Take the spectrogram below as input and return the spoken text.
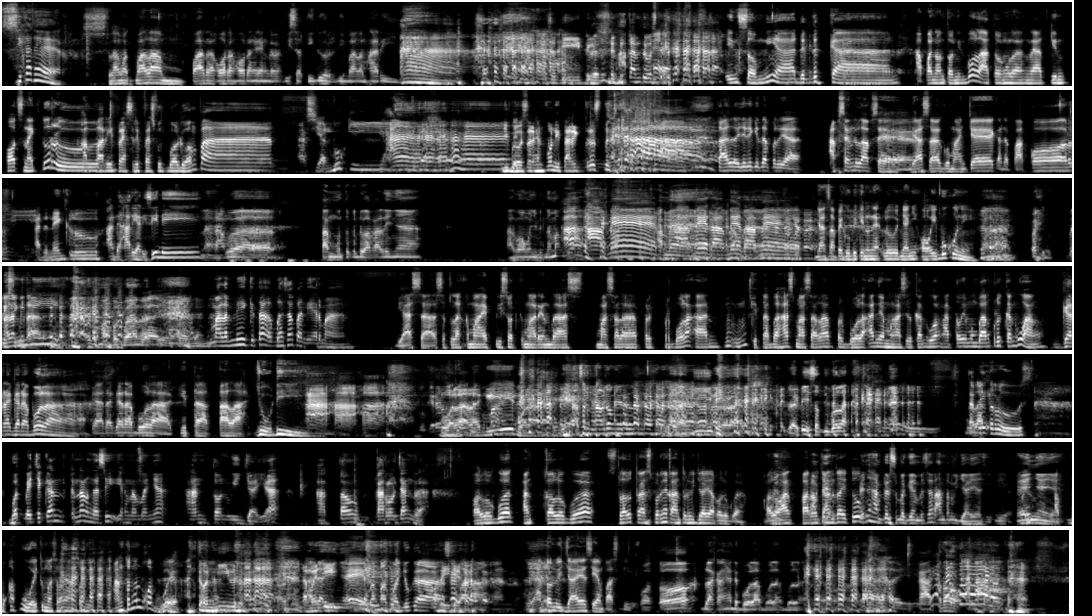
Sikater. Selamat malam para orang-orang yang nggak bisa tidur di malam hari. Ah. Gak bisa tidur Deg-degan tuh pasti Insomnia, deg-degan. Apa nontonin bola atau ngel- ngeliatin odds naik turun? Apa refresh refresh football 24? Asian Buki. Ah. Di browser handphone ditarik terus tuh Lalu jadi kita per ya absen dulu absen. Biasa gue mancek, ada pakor. Ada negro Ada Harya di sini. Nah, Tamu gua kita. tamu untuk kedua kalinya. Aku mau nyebut nama Ah, gua. Amet. Amet. Amet, Amet, Amet. Jangan sampai gue bikin lu nyanyi oh ibuku nih. Jangan. Weh, Malam ini, mabok banget. Malam ini kita bahas apa nih Herman? Biasa setelah kema episode kemarin bahas masalah per- perbolaan, Mm-mm. kita bahas masalah perbolaan yang menghasilkan uang atau yang membangkrutkan uang. Gara-gara bola. Gara-gara bola kita kalah judi. Ah, ah, ah. Bola lagi. Bola lagi Arsenal dong itu. Bola lagi, bola lagi. Dua episode nih bola. Bola Tapi- terus. Buat becekan kenal nggak sih yang namanya Anton Wijaya atau Karol Chandra? Kalau gua kalau gua selalu transfernya ke Anton Wijaya kalau gua. Kalau Hampir- Chandra itu Kayaknya hampir sebagian besar Anton Wijaya sih. Iya. Kayaknya ya. Bokap gua itu masalahnya Anton. Anton kan bokap gua ya. Antoni lu Namanya Ada I. Eh, bapak gua juga. Oh, iya. Ya Anton Wijaya sih yang pasti. Foto belakangnya ada bola bola bola. Katro.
